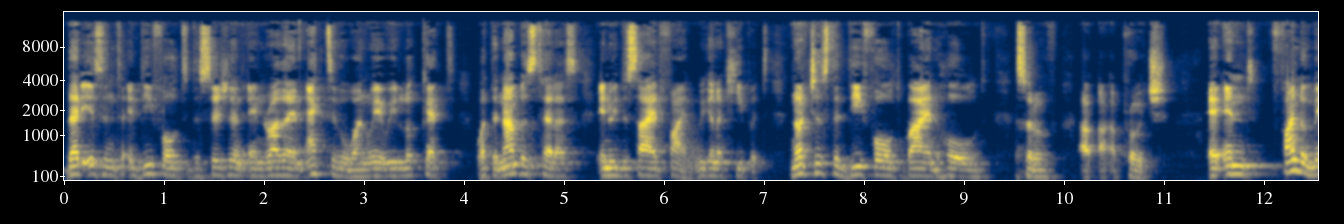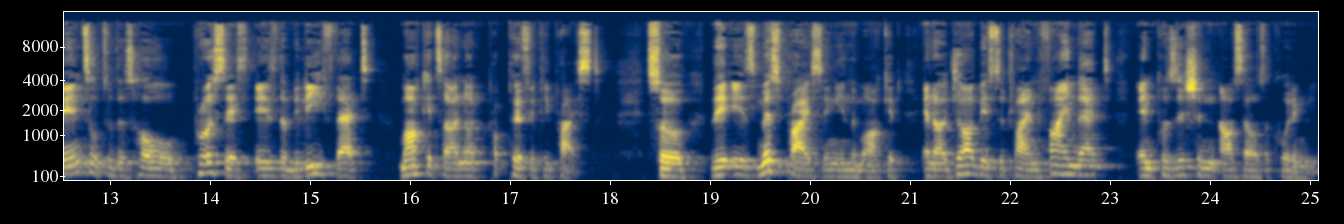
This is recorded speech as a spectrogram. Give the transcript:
that isn't a default decision and rather an active one where we look at what the numbers tell us and we decide, fine, we're going to keep it. Not just the default buy and hold sort of approach. And fundamental to this whole process is the belief that markets are not perfectly priced. So there is mispricing in the market and our job is to try and find that and position ourselves accordingly.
